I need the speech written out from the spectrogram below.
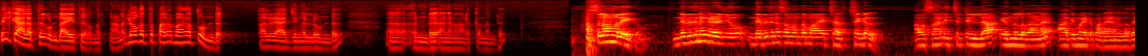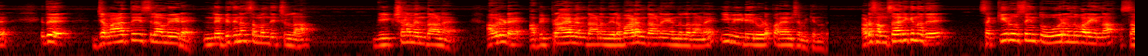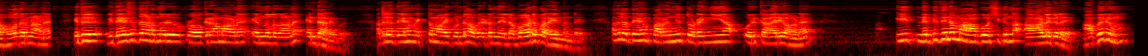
പിൽക്കാലത്ത് ഉണ്ടായി തീർന്നിട്ടാണ് ലോകത്ത് പല ഭാഗത്തും ഉണ്ട് പല രാജ്യങ്ങളിലും ഉണ്ട് ഉണ്ട് അങ്ങനെ നടക്കുന്നുണ്ട്. അസ്സാമലൈക്കും നിബിദിനം കഴിഞ്ഞു. നിബിദിന സംബന്ധമായ ചർച്ചകൾ അവസാനിച്ചിട്ടില്ല എന്നുള്ളതാണ് ആദ്യമായിട്ട് പറയാനുള്ളത്. ഇത് ജമാഅത്തെ ഇസ്ലാമിയുടെ നബിദിനം സംബന്ധിച്ചുള്ള വീക്ഷണം എന്താണ്? അവരുടെ അഭിപ്രായം എന്താണ്? നിലപാട് എന്താണ്? എന്നുള്ളതാണ് ഈ വീഡിയോയിലൂടെ പറയാൻ ശ്രമിക്കുന്നത്. അവിടെ സംസാരിക്കുന്നത് സക്കീർ ഹുസൈൻ തൂവൂർ എന്ന് പറയുന്ന സഹോദരനാണ്. ഇത് വിദേശത്ത് നടന്നൊരു പ്രോഗ്രാമാണ് എന്നുള്ളതാണ് എന്റെ അറിവ്. അതിൽ അദ്ദേഹം വ്യക്തമായിക്കൊണ്ട് അവരുടെ നിലപാട് പറയുന്നുണ്ട്. അതിൽ അദ്ദേഹം പറഞ്ഞു തുടങ്ങിയ ഒരു കാര്യമാണ് ഈ നബിദിനം ആഘോഷിക്കുന്ന ആളുകൾ അവരും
